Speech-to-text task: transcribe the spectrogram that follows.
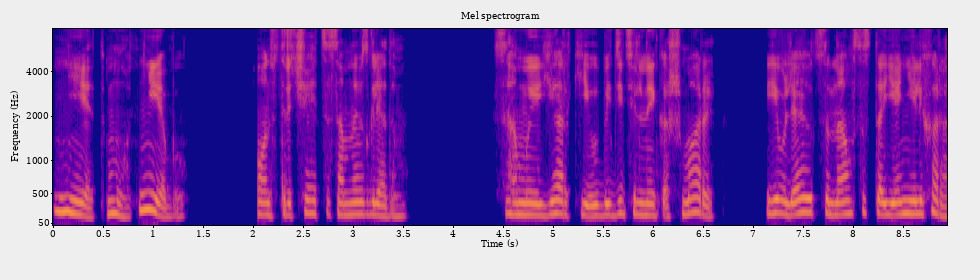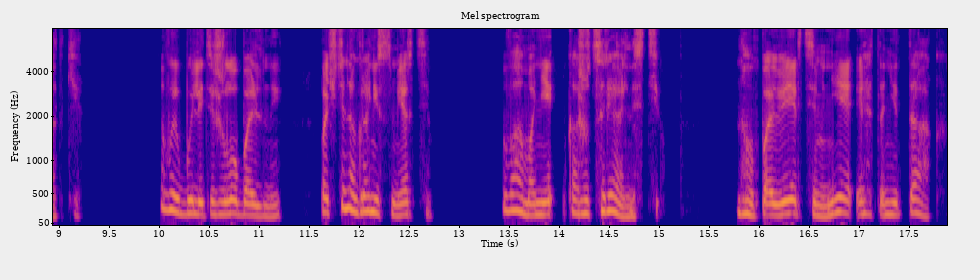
Нет, Мот, не был. Он встречается со мной взглядом. Самые яркие и убедительные кошмары являются нам в состоянии лихорадки. Вы были тяжело больны, почти на грани смерти. Вам они кажутся реальностью. Но поверьте мне, это не так.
